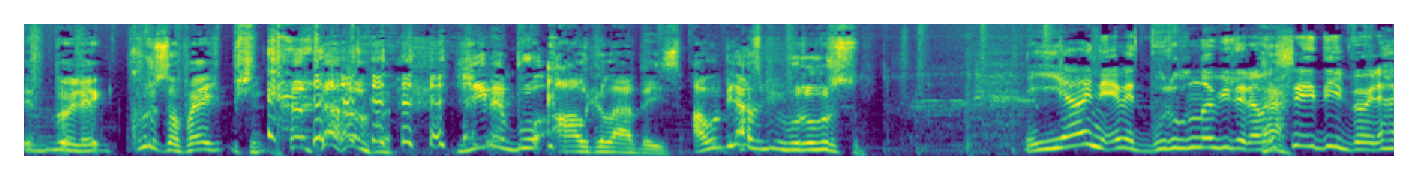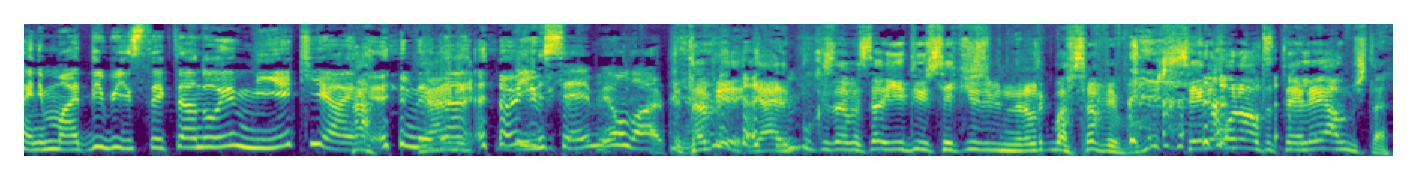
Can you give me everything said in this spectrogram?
e, böyle kuru sopaya gitmişsin. tamam mı? Yine bu algılardayız. Ama biraz bir vurulursun. Yani evet burulunabilir ama Heh. şey değil böyle hani maddi bir istekten dolayı niye ki yani? Neden? yani- Öyle Beni bir- sevmiyorlar. E tabii yani bu kıza mesela 700-800 bin liralık masraf yapılmış. Seni 16 TL'ye almışlar.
